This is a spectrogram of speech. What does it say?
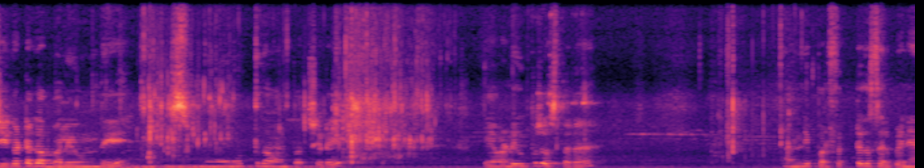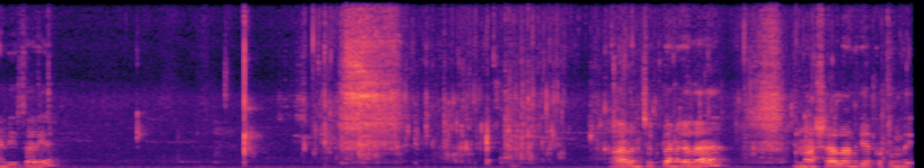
చీకటగా భలే ఉంది. స్మూత్గా ఉంది పచ్చడి. ఏమండి ఉప్పు చూస్తారా? అన్నీ పర్ఫెక్ట్గా సరిపోయినాయండి ఈసారి. కారం చెప్పాను కదా మసాలానికి ఎక్కుతుంది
